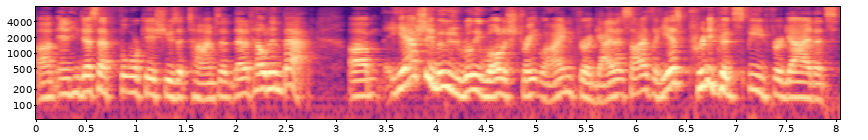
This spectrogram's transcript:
um, and he does have footwork issues at times that, that have held him back. Um, he actually moves really well to straight line for a guy that size. Like he has pretty good speed for a guy that's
